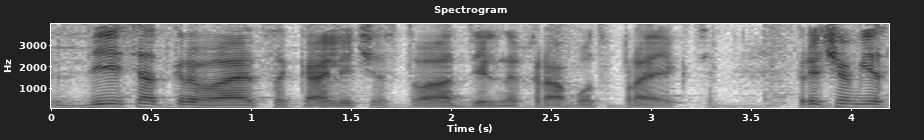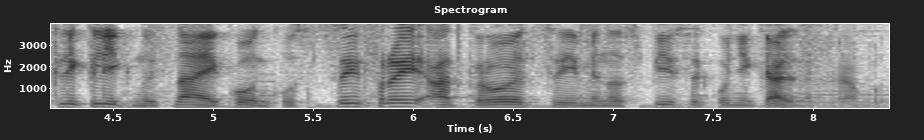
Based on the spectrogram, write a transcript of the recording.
здесь открывается количество отдельных работ в проекте. Причем если кликнуть на иконку с цифрой, откроется именно список уникальных работ.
